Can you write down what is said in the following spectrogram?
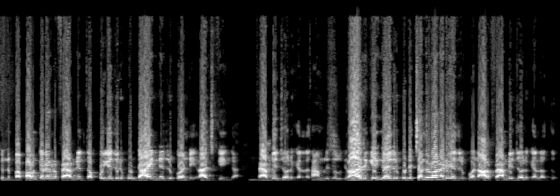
కింద ప- పవన్ కళ్యాణ్ గారి ఫ్యామిలీని తప్పు ఎదుర్కొంటే ఆయన్ని ఎదుర్కోండి రాజకీయంగా. ఫ్యామిలీ జోలికి వెళ్ళదు ఫ్యామిలీ జోలికి రాజకీయంగా ఎదుర్కొంటే చంద్రబాబు నాయుడు ఎదుర్కోండి వాళ్ళ ఫ్యామిలీ జోలికి వెళ్ళొద్దు.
